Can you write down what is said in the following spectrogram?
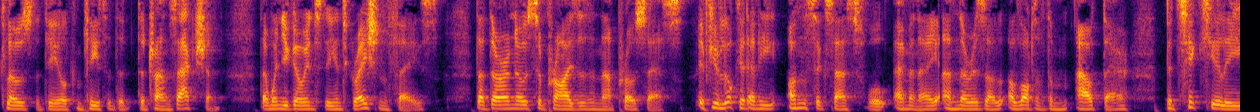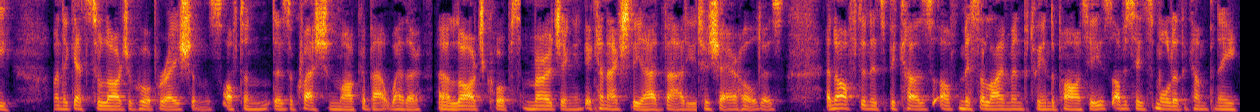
closed the deal, completed the, the transaction, that when you go into the integration phase, that there are no surprises in that process. If you look at any unsuccessful M&A, and there is a, a lot of them out there, particularly when it gets to larger corporations, often there's a question mark about whether a large corps merging it can actually add value to shareholders. And often it's because of misalignment between the parties. Obviously, smaller the company,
